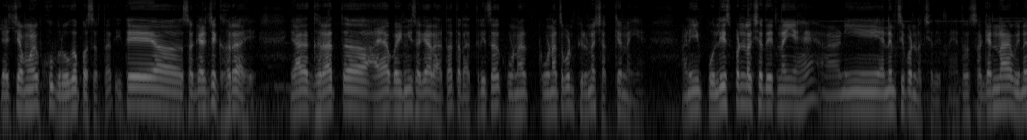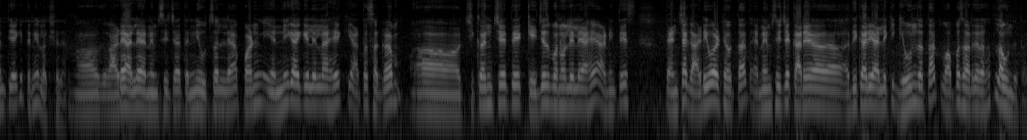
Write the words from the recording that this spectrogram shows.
ज्याच्यामुळे खूप रोगं पसरतात. इथे सगळ्यांचे घरं आहे. या घरात आया बहिणी सगळ्या राहतात. रात्रीचं कोणा कोणाचं पण फिरणं शक्य नाही आहे आणि पोलीस पण लक्ष देत नाही आहे आणि एन एम सी पण लक्ष देत नाही आहे तर सगळ्यांना विनंती आहे की त्यांनी लक्ष द्या. गाड्या आल्या एन एम सीच्या त्यांनी उचलल्या. पण यांनी काय केलेलं आहे की आता सगळं चिकनचे ते केजेस बनवलेले आहे आणि ते त्यांच्या गाडीवर ठेवतात. एन एम सीचे कार्य अधिकारी आले की घेऊन जातात वापस अर्ध्या तासात लावून देतात.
